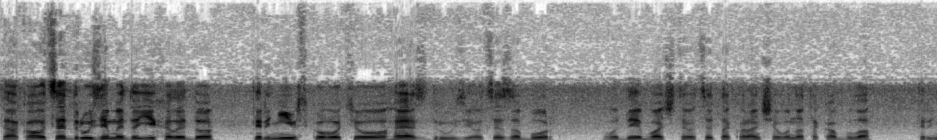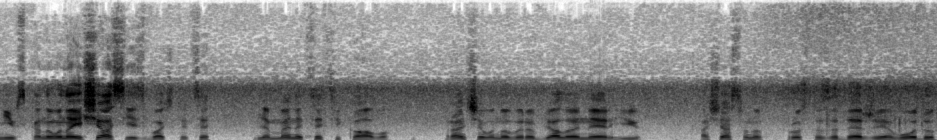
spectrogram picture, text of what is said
Так, а оце, друзі, ми доїхали до Тернівського цього ГЕС, друзі. Оце забор води, бачите, оце так раніше вона така була Тернівська. Ну вона і зараз є, бачите, це для мене це цікаво. Раніше воно виробляло енергію, а зараз воно просто задержує воду.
